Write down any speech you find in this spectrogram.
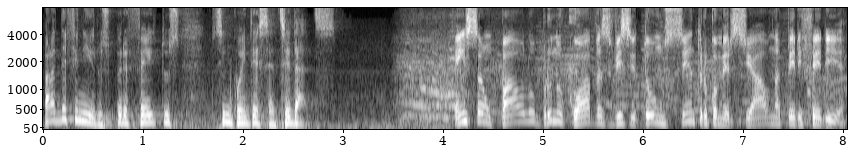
para definir os prefeitos de 57 cidades. Em São Paulo, Bruno Covas visitou um centro comercial na periferia.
